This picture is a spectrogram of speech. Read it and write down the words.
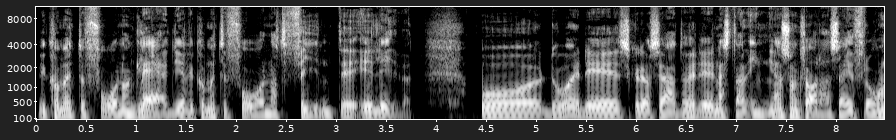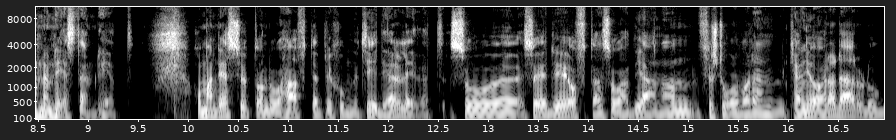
Vi kommer inte få någon glädje. Vi kommer inte få något fint i, i livet. Och då är det, skulle jag säga, då är det nästan ingen som klarar sig från en nedstämdhet. Har man dessutom då haft depressioner tidigare i livet så, så är det ofta så att hjärnan förstår vad den kan göra där och då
